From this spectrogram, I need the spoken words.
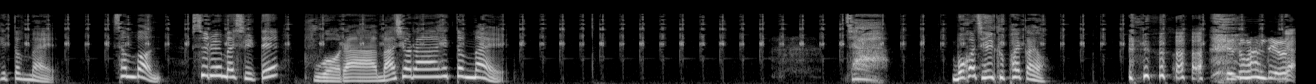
했던 말. 3번 술을 마실 때 부어라 마셔라 했던 말. 자, 뭐가 제일 급할까요? 죄송한데요. 야,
